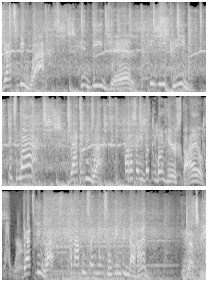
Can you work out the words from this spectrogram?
Gatsby Wax! Hindi gel! Hindi cream! It's wax! Gatsby Wax! Para sa iba't ibang hairstyles. Gatsby Wax! Hanapin sa inyong suking tindahan. Gatsby.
